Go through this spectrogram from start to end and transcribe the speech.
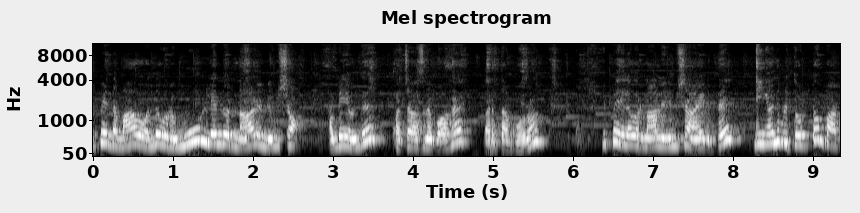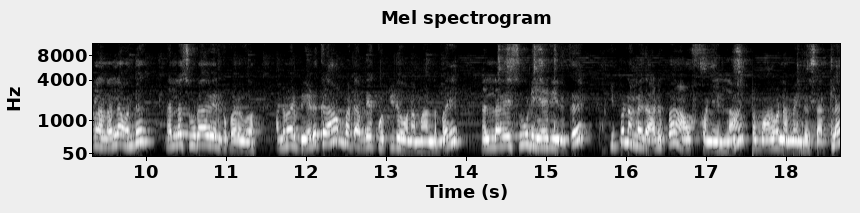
இப்போ இந்த மாவை வந்து ஒரு மூணுலேருந்து ஒரு நாலு நிமிஷம் அப்படியே வந்து பச்சை வாசனை போக வறுத்தா போதும். இப்போ இதில் ஒரு நாலு நிமிஷம் ஆகிடுத்து நீங்கள் வந்து இப்படி தொட்டும் பார்க்கலாம். நல்லா வந்து நல்லா சூடாகவே இருக்குது பாருங்க. அந்த மாதிரி இப்படி எடுக்கலாம் பட் அப்படியே கொட்டிடுவோம் நம்ம. அந்த மாதிரி நல்லாவே சூடு ஏறி இருக்குது இப்போ நம்ம இதை அடுப்பை ஆஃப் பண்ணிடலாம். மாவை நம்ம இந்த தட்டில்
